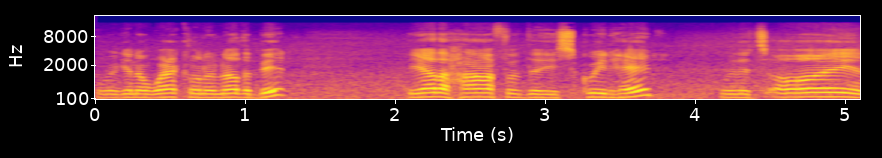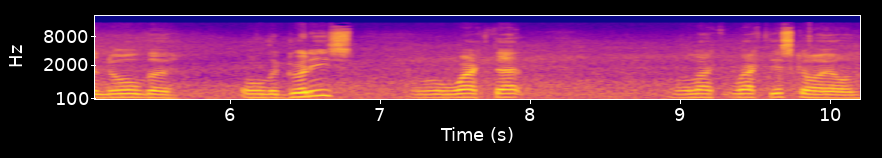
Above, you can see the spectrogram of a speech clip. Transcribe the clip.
we're going to whack on another bit. The other half of the squid head with its eye and all the all the goodies. We'll whack that. We'll whack this guy on.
